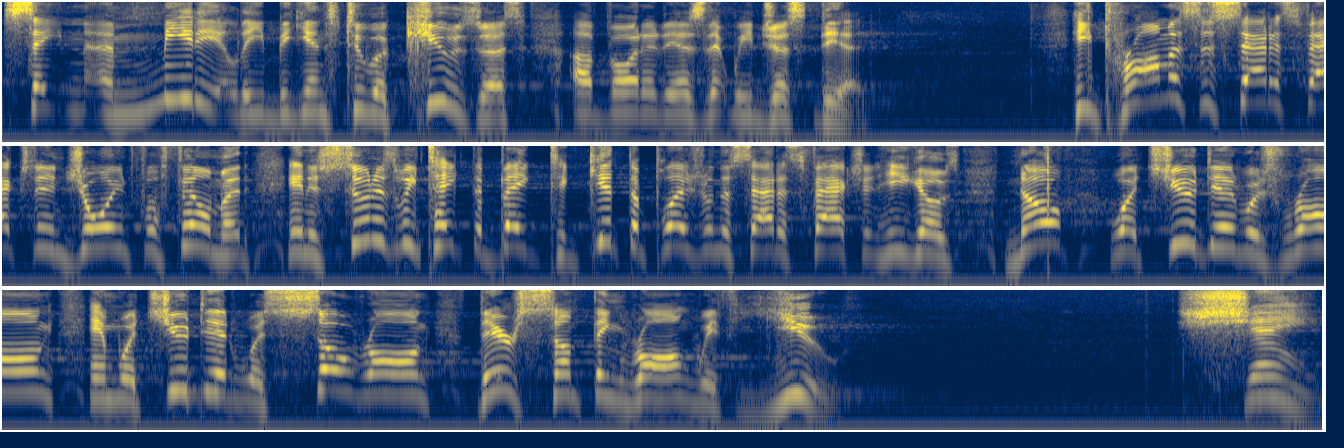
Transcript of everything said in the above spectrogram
Satan immediately begins to accuse us of what it is that we just did. He promises satisfaction and joy and fulfillment. And as soon as we take the bait to get the pleasure and the satisfaction, he goes, Nope, what you did was wrong, and what you did was so wrong. There's something wrong with you. Shame,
